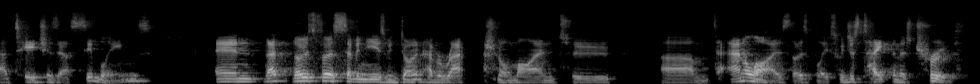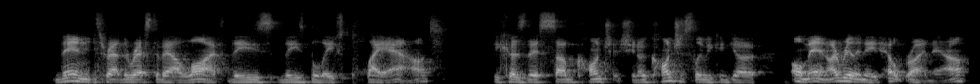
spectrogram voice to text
our teachers, our siblings. And that those first seven years, we don't have a rational mind to um, to analyze those beliefs. We just take them as truth. Then, throughout the rest of our life, these these beliefs play out because they're subconscious. You know, consciously we could go, oh man, I really need help right now.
